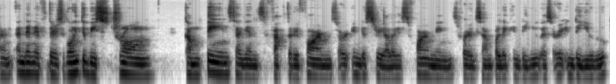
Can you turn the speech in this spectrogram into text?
and, and then if there's going to be strong campaigns against factory farms or industrialized farmings, for example, like in the US or in the Europe,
